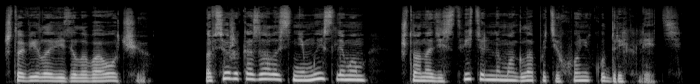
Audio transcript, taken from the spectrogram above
что вилла видела воочию. Но все же казалось немыслимым, что она действительно могла потихоньку дряхлеть.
